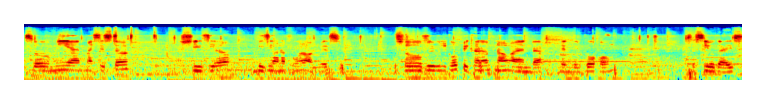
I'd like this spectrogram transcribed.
So me and my sister, she's here, busy on her phone always. So we will go pick her up now and uh, then we'll go home. So see you guys.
